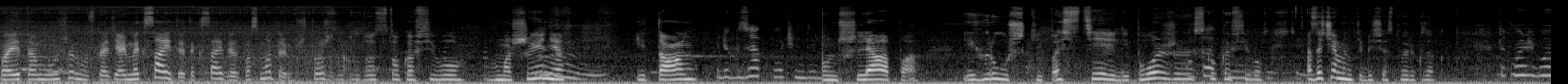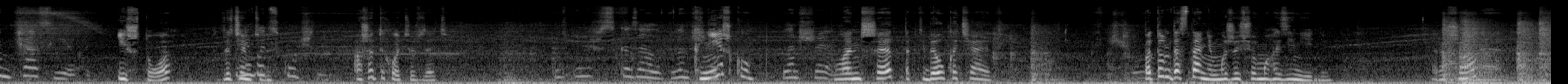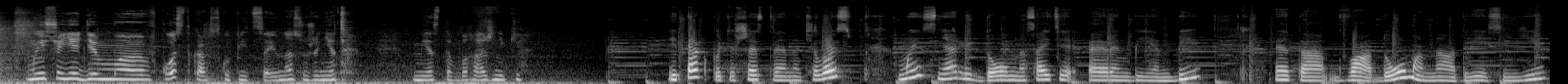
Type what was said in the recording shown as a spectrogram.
Поэтому, что могу сказать, I'm excited, excited. Посмотрим, что же там. Тут вот столько всего в машине. И там... Рюкзак очень далеко. Он шляпа, игрушки, постели. Боже, А сколько всего. А зачем он тебе сейчас, твой рюкзак? Так мы же будем час ехать. И что? Зачем Мне тебе? будет скучно. А что ты хочешь взять? Сказала, планшет. Книжку? Планшет. Планшет? Так тебя укачает. Потом достанем, мы же еще в магазин едем. Хорошо? Мы еще едем э, в Костка скупиться, и у нас уже нет места в багажнике. Итак, путешествие началось. Мы сняли дом на сайте Airbnb. Это два дома на две семьи.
